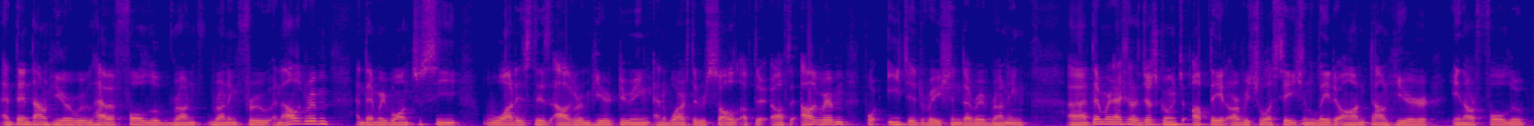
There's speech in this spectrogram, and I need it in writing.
And then down here, we will have a for loop run running through an algorithm. And then we want to see what is this algorithm here doing and what is the result of the, of the algorithm for each iteration that we're running. Uh, then we're actually just going to update our visualization later on down here in our for loop.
